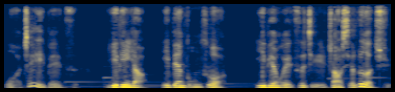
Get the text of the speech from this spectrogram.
我这一辈子一定要一边工作一边为自己找些乐趣。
